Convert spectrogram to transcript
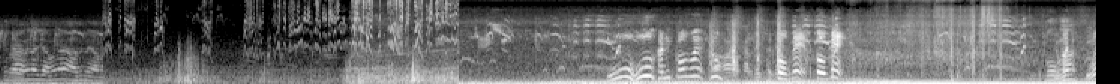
ไม่ได้ไม่ได้ยังไม่ได้เอาที่ไหนเอา โอ้โหคันนี้โกงเว้ยเอาเอาคันเล็กโกงแน่โกงแน่โกงอยู่ไหมนะอยู่ไหม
